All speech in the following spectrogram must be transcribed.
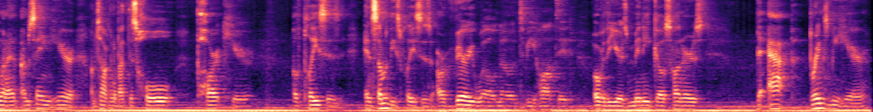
And when I, I'm saying here, I'm talking about this whole park here of places. And some of these places are very well known to be haunted over the years. Many ghost hunters. The app brings me here.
